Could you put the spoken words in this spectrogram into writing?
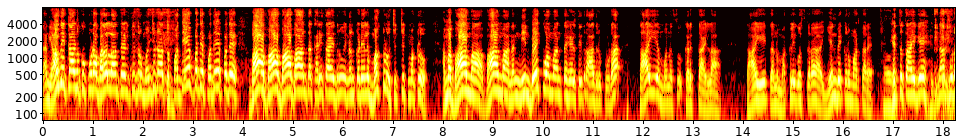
ನಾನು ಯಾವುದೇ ಕಾರಣಕ್ಕೂ ಕೂಡ ಬರಲ್ಲ ಅಂತ ಹೇಳ್ತಿದ್ರು. ಮಂಜುನಾಥ್ ಪದೇ ಪದೇ ಪದೇ ಪದೇ ಬಾ ಬಾ ಬಾ ಬಾ ಅಂತ ಕರಿತಾ ಇದ್ರು. ಇನ್ನೊಂದು ಕಡೆಯಲ್ಲಿ ಮಕ್ಕಳು ಚಿಕ್ಕ ಚಿಕ್ಕ ಮಕ್ಕಳು ಅಮ್ಮ ಬಾ ಅಮ್ಮ ಬಾ ಅಮ್ಮ ನಂಗೆ ನೀನ್ ಬೇಕು ಅಮ್ಮ ಅಂತ ಹೇಳ್ತಿದ್ರು. ಆದ್ರೂ ಕೂಡ ತಾಯಿಯ ಮನಸ್ಸು ಕರಗ್ತಾ ಇಲ್ಲ. ತಾಯಿ ತನ್ನ ಮಕ್ಕಳಿಗೋಸ್ಕರ ಏನ್ ಬೇಕಾದ್ರು ಮಾಡ್ತಾರೆ. ಹೆತ್ತ ತಾಯಿಗೆ ಹೆಗ್ನ ಕೂಡ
